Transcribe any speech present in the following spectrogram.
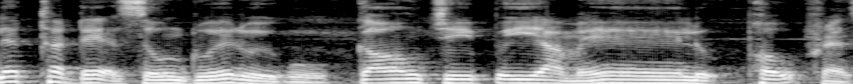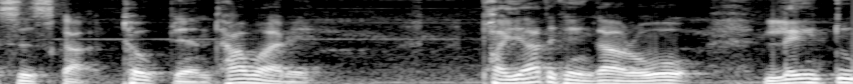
လက်ထပ်တဲ့အစုံတွဲတွေကိုကောင်းချီးပေးရမယ်လို့ Pope Francis ကထုတ်ပြန်ထားပါတယ်။ ဖယားသခင်ကတော့လိန်တူ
